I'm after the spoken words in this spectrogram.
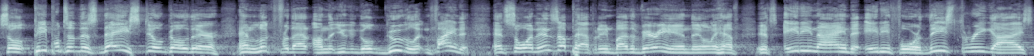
so people to this day still go there and look for that on that. You can go Google it and find it. And so what ends up happening by the very end, they only have, it's 89 to 84. These three guys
